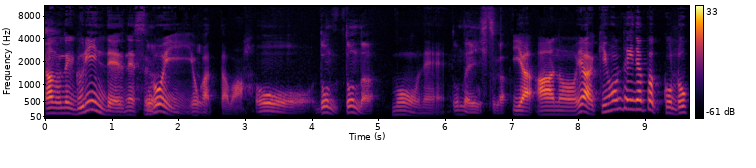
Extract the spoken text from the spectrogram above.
あのねグリーンでねすごい良かったわ、おおー。どんどんな？もうね。どんな演出が？いやあのいや基本的にやっぱこうロ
